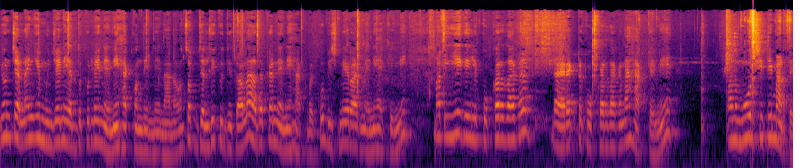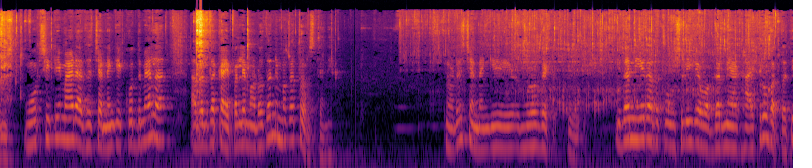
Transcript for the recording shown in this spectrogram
ಇವ್ನು ಚೆನ್ನಂಗಿ ಮುಂಜಾನೆ ಎದ್ದು ಕೂಡಲೇ ನೆನೆ ಹಾಕೊಂಡಿದ್ದೀನಿ ನಾನು. ಒಂದು ಸ್ವಲ್ಪ ಜಲ್ದಿ ಕುದ್ದಿತ್ತಲ್ಲ ಅದಕ್ಕೆ ನೆನೆ ಹಾಕಬೇಕು. ಬಿಸಿನೀರಾಗಿ ನೆನೆ ಹಾಕೀನಿ. ಮತ್ತು ಈಗ ಇಲ್ಲಿ ಕುಕ್ಕರ್ದಾಗ ಡೈರೆಕ್ಟ್ ಕುಕ್ಕರ್ದಾಗನ ಹಾಕ್ತೀನಿ. ಒಂದು ಮೂರು ಸಿಟಿ ಮಾಡ್ತೀನಿ. ಮೂರು ಸಿಟಿ ಮಾಡಿ ಅದು ಚೆನ್ನಂಗಿ ಕುದ್ದ ಮೇಲೆ ಅದರದ ಕಾಯಿಪಲ್ಯ ಮಾಡೋದು ನಿಮಗೆ ತೋರಿಸ್ತೇನೆ. ನೋಡಿ, ಚೆನ್ನಂಗಿ ಮುಳುಗಬೇಕು. ಇದ ನೀರು ಅದಕ್ಕೆ ಉಸುಳಿಗೆ ಒಗ್ಗರಣೆಯಾಗಿ ಹಾಕಿದ್ರು ಬರ್ತೈತಿ,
